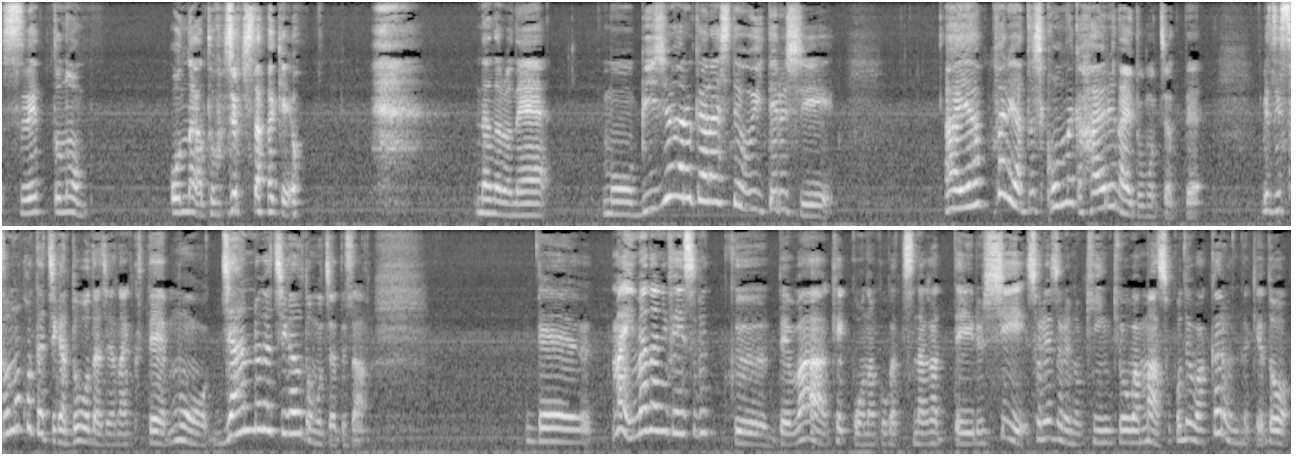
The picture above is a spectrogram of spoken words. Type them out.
スウェットの女が登場したわけよ。なんだろうね。もうビジュアルからして浮いてるし、あ、やっぱり私この中入れないと思っちゃって。別にその子たちがどうだじゃなくて、もうジャンルが違うと思っちゃってさ。で、まあ、未だに Facebook では結構な子が繋がっているし、それぞれの近況はまあそこでわかるんだけど、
